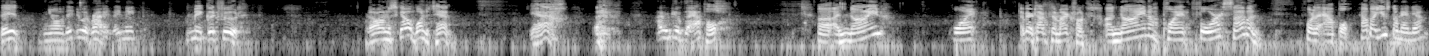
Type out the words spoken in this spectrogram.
They, you know, they do it right. They make, they make good food. On a scale of one to ten, yeah, I would give the apple uh, a nine point. I better talk to the microphone. A nine point four seven for the apple. How about you, Snowman Dan?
